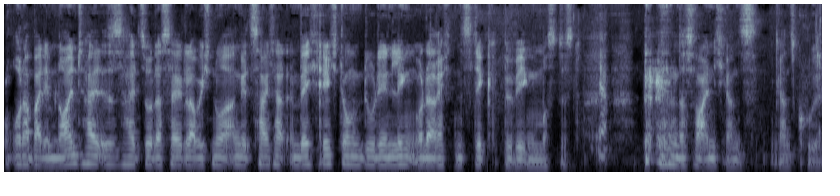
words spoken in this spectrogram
oder bei dem neuen Teil ist es halt so, dass er, glaube ich, nur angezeigt hat, in welche Richtung du den linken oder rechten Stick bewegen musstest. Ja. Das war eigentlich ganz, ganz cool.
